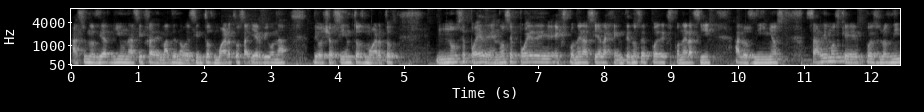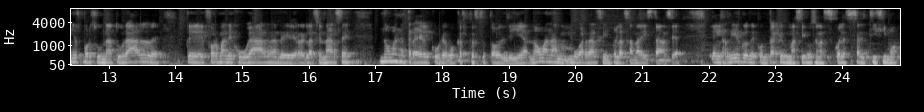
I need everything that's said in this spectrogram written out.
Hace unos días vi una cifra de más de 900 muertos, ayer vi una de 800 muertos. No se puede, no se puede exponer así a la gente, no se puede exponer así a los niños. Sabemos que pues los niños por su natural eh, forma de jugar, de relacionarse, no van a traer el cubrebocas puesto todo el día, no van a guardar siempre la sana distancia. El riesgo de contagios masivos en las escuelas es altísimo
